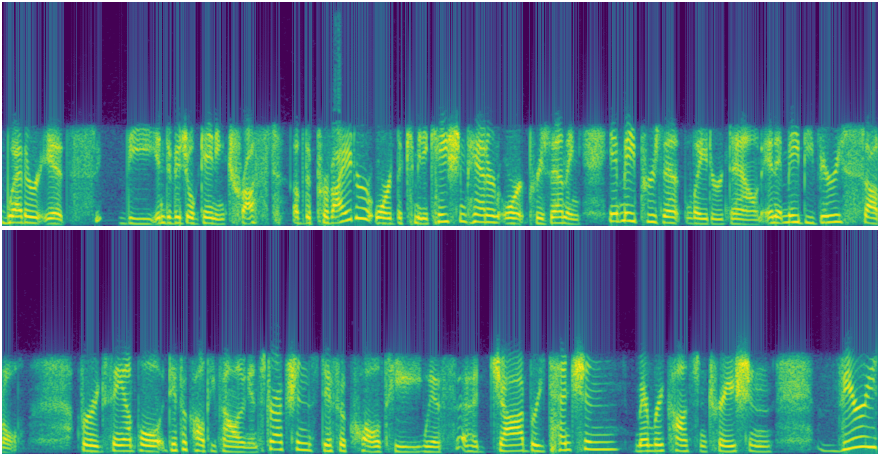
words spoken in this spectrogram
whether it's the individual gaining trust of the provider or the communication pattern or it presenting, it may present later down and it may be very subtle. For example, difficulty following instructions, difficulty with uh, job retention, memory concentration, very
